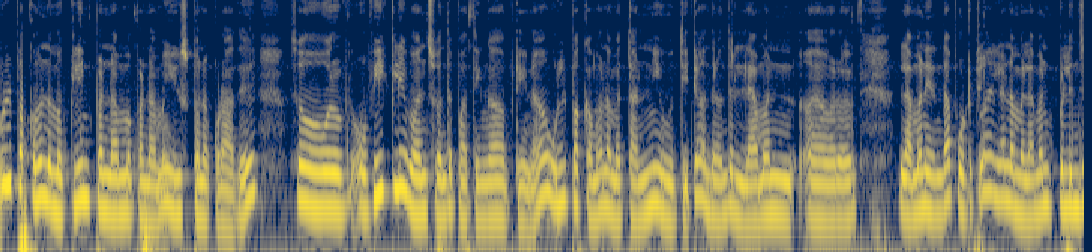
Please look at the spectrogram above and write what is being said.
உள்பக்கமும் நம்ம க்ளீன் பண்ணாமல் பண்ணாமல் யூஸ் பண்ணக்கூடாது. ஸோ ஒரு வீக்லி ஒன்ஸ் வந்து பார்த்திங்க அப்படின்னா உள்பக்கமாக நம்ம தண்ணி ஊற்றிட்டு அதில் வந்து லெமன் ஒரு லெமன் இருந்தால் போட்டுக்கலாம். இல்லை நம்ம லெமன் பிழிஞ்ச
